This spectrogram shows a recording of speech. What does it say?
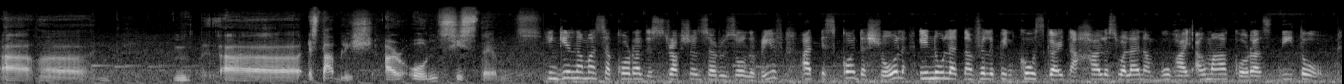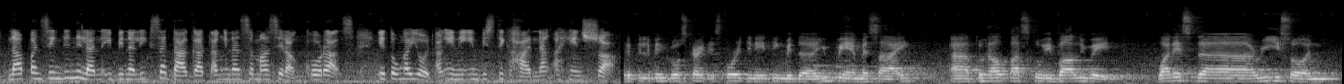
uh, uh, uh, establish our own systems Hinggil naman sa coral destruction sa Ruzol Reef at Escoda Shoal, inulat ng Philippine Coast Guard na halos wala ng buhay ang mga corals dito. Napansin din nila na ibinalik sa dagat ang ilan sa mga sirang corals. Ito ngayon ang iniimbestigahan ng ahensya. The Philippine Coast Guard is coordinating with the UPMSI uh, to help us to evaluate what is the reason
